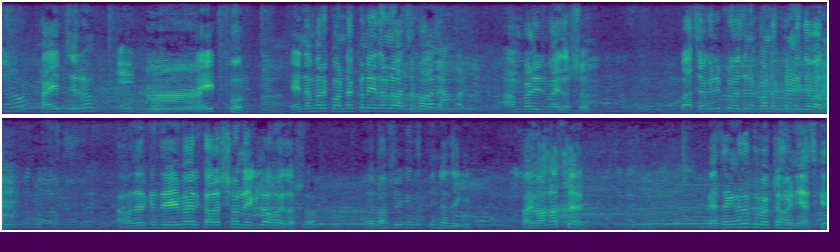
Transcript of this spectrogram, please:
zero five zero eight eight four এই নাম্বারে কন্ট্যাক্ট করলে এই ধরনের বাচ্চা পাওয়া যায়। আমবাড়ির ভাই দর্শক বাচ্চাগুলির প্রয়োজনে কন্ট্যাক্ট করে নিতে পারেন। আমাদের কিন্তু এই ভাইয়ের কালেকশন এগুলো হয় দর্শক। এই পাশে কিন্তু তিনটা দেখি। ভাই ভালো আছে? বেচা কিনা তো খুব একটা হয়নি আজকে।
